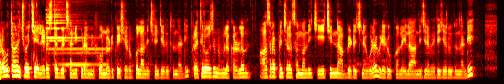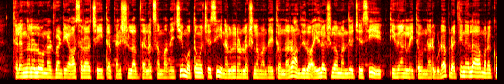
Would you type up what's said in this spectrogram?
ప్రభుత్వం నుంచి వచ్చే లేటెస్ట్ అప్డేట్స్ అన్ని కూడా మీ ఫోన్ నోటిఫికేషన్ రూపంలో అందించడం జరుగుతుందండి. ప్రతిరోజు మిమ్మల్ని కరలో ఆసరా పెంచలకు సంబంధించి ఏ చిన్న అప్డేట్ వచ్చినా కూడా వీడియో రూపంలో ఇలా అందించడం అయితే జరుగుతుందండి. తెలంగాణలో ఉన్నటువంటి ఆసరా చేయిత పెన్షన్ లబ్ధాలకు సంబంధించి మొత్తం వచ్చేసి నలభై రెండు లక్షల మంది అయితే ఉన్నారు. అందులో ఐదు లక్షల మంది వచ్చేసి దివ్యాంగులు అయితే ఉన్నారు కూడా. ప్రతి నెల మనకు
